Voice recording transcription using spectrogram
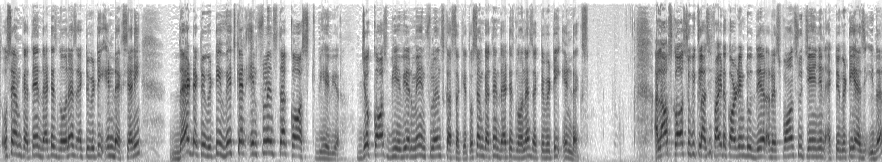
तो उसे हम कहते हैं that is known as activity index यानी that activity which can influence the cost behaviour जो कॉस्ट बिहेवियर में इन्फ्लुएंस कर सके। तो उसे हम कहते हैं that is known as activity index allows costs to be classified according to their response to change in activity as either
